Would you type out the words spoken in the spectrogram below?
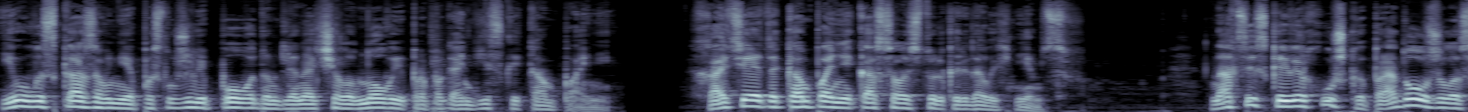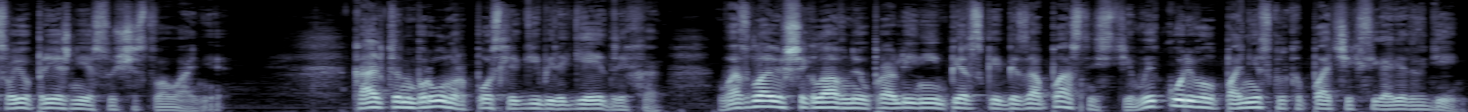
его высказывания послужили поводом для начала новой пропагандистской кампании. Хотя эта кампания касалась только рядовых немцев. Нацистская верхушка продолжила свое прежнее существование. Кальтенбруннер после гибели Гейдриха, возглавивший Главное управление имперской безопасности, выкуривал по несколько пачек сигарет в день.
